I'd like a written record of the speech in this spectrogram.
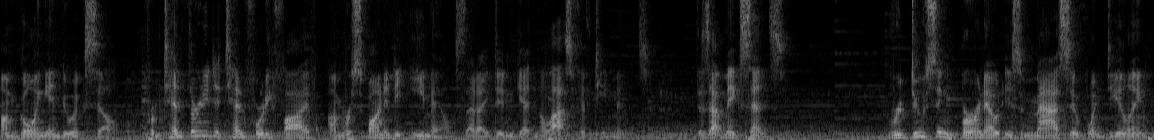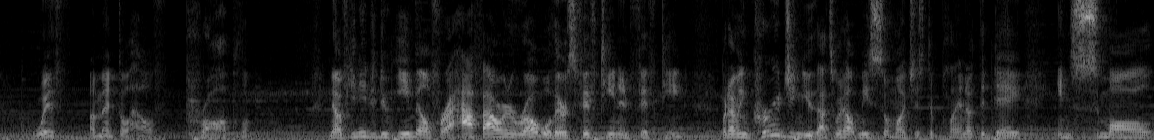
I'm going into Excel. From 10:30 to 10:45, I'm responding to emails that I didn't get in the last 15 minutes. Does that make sense? Reducing burnout is massive when dealing with a mental health problem. Now, if you need to do email for a half hour in a row, well, there's 15 and 15. But I'm encouraging you, that's what helped me so much, is to plan out the day in small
